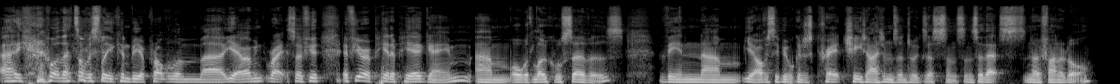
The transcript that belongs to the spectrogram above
Uh, yeah, well, that's obviously can be a problem. Uh, yeah, I mean, right. So if you if you're a peer to peer game um, or with local servers, then um, obviously people can just create cheat items into existence, and so that's no fun at all.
